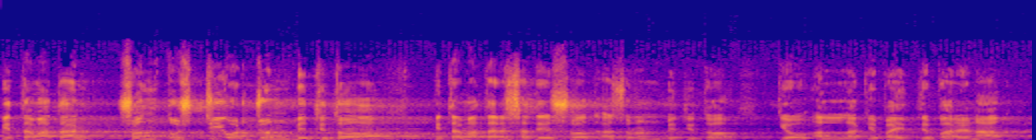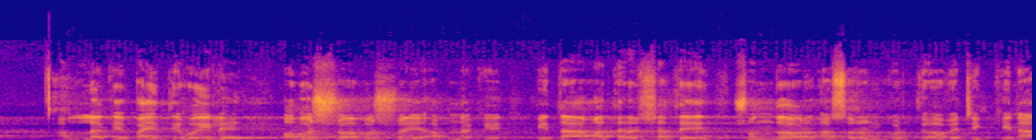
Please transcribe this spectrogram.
পিতামাতার সন্তুষ্টি অর্জন ব্যতীত, পিতামাতার সাথে সৎ আচরণ ব্যতীত কেউ আল্লাহকে পাইতে পারে না। আল্লাহকে পাইতে হইলে অবশ্য অবশ্যই আপনাকে পিতা মাতার সাথে সুন্দর আচরণ করতে হবে, ঠিক কিনা?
